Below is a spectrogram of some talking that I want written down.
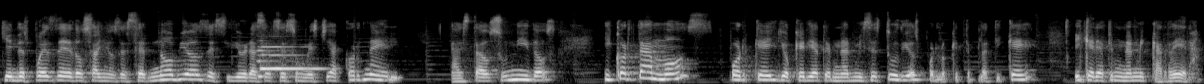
quien después de dos años de ser novios decidió ir a hacerse su maestría a Cornell, a Estados Unidos, y cortamos porque yo quería terminar mis estudios, por lo que te platiqué, y quería terminar mi carrera.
